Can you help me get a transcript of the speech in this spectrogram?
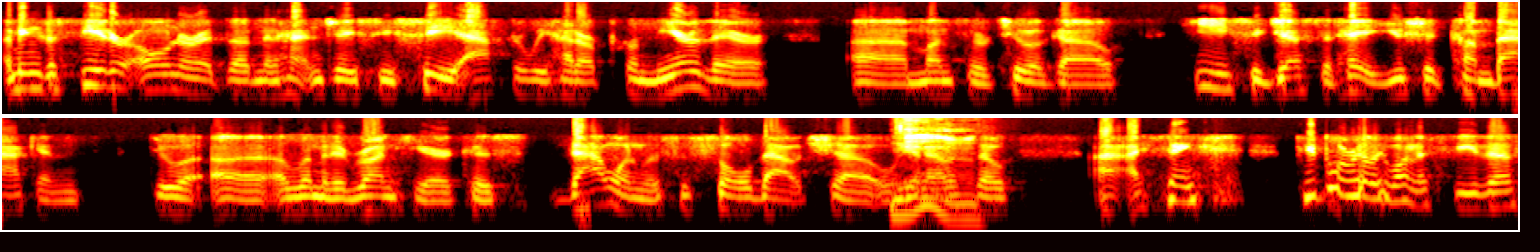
I mean, the theater owner at the Manhattan JCC, after we had our premiere there uh, a month or two ago, he suggested, "Hey, you should come back and do a, a limited run here because that one was a sold out show." You Yeah. know, so I, I think people really want to see this.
